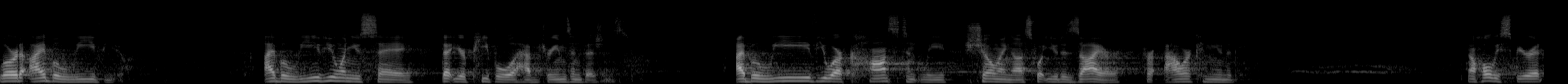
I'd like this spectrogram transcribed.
Lord, I believe you. I believe you when you say that your people will have dreams and visions. I believe you are constantly showing us what you desire for our community. Now, Holy Spirit,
